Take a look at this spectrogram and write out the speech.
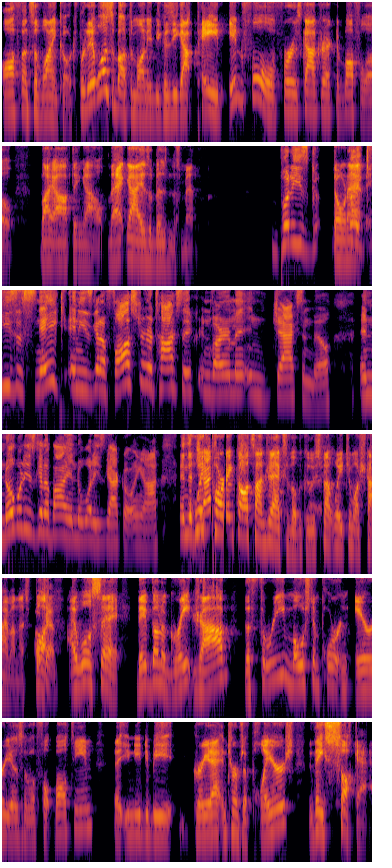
Offensive line coach, but it was about the money because he got paid in full for his contract in Buffalo by opting out. That guy is a businessman. But he's don't act like he's a snake, and he's gonna foster a toxic environment in Jacksonville and nobody's going to buy into what he's got going on. And the quick Jack- parting thoughts on Jacksonville because we spent way too much time on this. But okay. I will say they've done a great job. The three most important areas of a football team that you need to be great at in terms of players, they suck at.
